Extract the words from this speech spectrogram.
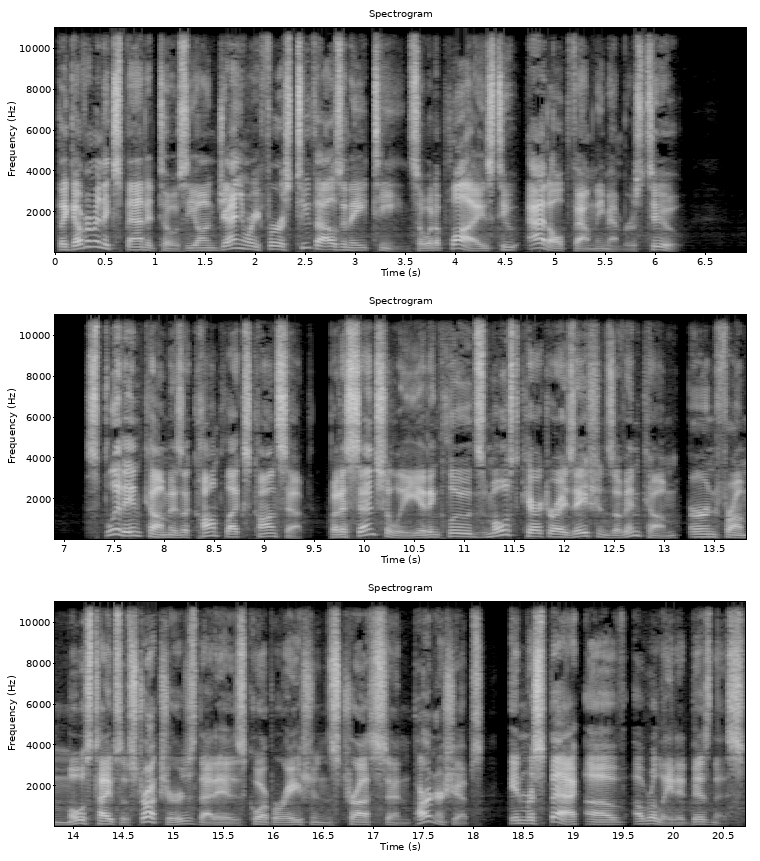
The government expanded TOSI on January 1, 2018, so it applies to adult family members too. Split income is a complex concept, but essentially it includes most characterizations of income earned from most types of structures, that is, corporations, trusts, and partnerships, in respect of a related business.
